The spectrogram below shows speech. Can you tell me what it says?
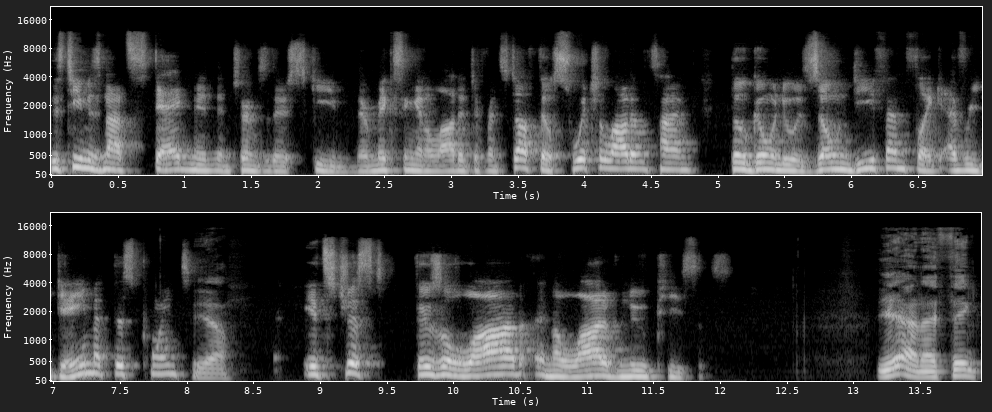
this team is not stagnant in terms of their scheme. They're mixing in a lot of different stuff. They'll switch a lot of the time. They'll go into a zone defense like every game at this point. Yeah. It's just there's a lot and a lot of new pieces. Yeah, and I think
